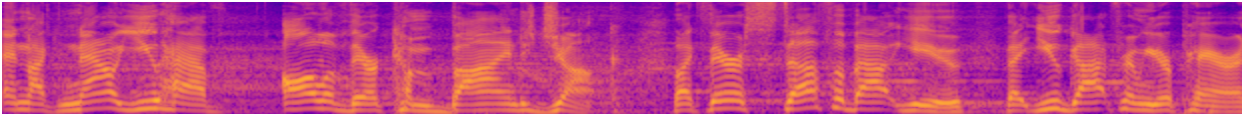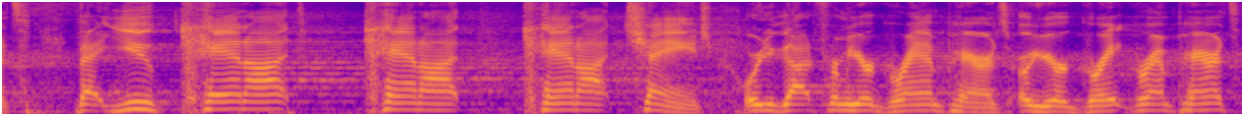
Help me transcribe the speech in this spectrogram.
and like now you have all of their combined junk. Like there's stuff about you that you got from your parents that you cannot, cannot, cannot change, or you got from your grandparents or your great grandparents.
